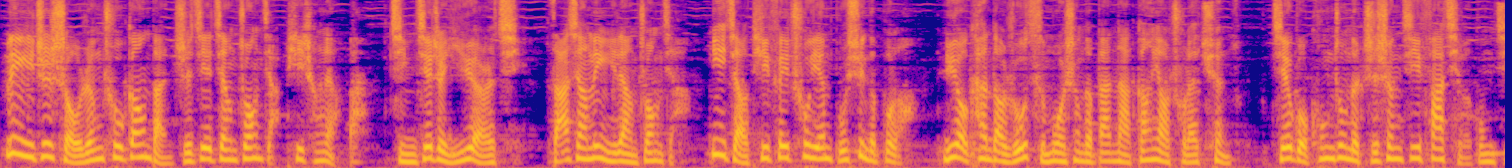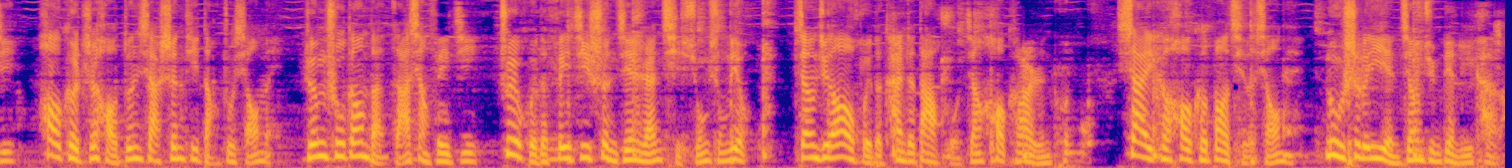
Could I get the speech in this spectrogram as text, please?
另一只手扔出钢板，直接将装甲劈成两半，紧接着一跃而起，砸向另一辆装甲，一脚踢飞出言不逊的布朗。女友看到如此陌生的班纳，刚要出来劝阻，结果空中的直升机发起了攻击，浩克只好蹲下身体挡住小美，扔出钢板砸向飞机，坠毁的飞机瞬间燃起熊熊烈火。将军懊悔的看着大火将浩克二人吞没，下一刻浩克抱起了小美，怒视了一眼将军便离开了。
